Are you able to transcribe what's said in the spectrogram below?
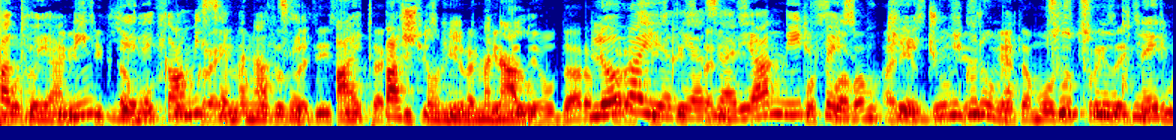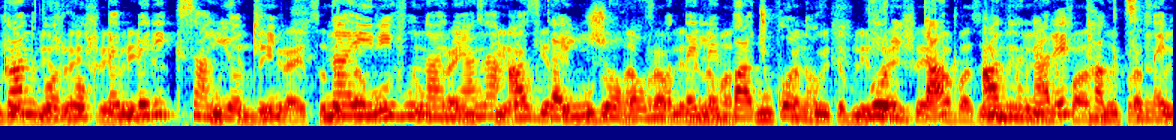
Թաթոյանի Թաթոյանին 3 ամիս է մնացել այդ պաշտոնին մնալու։ Լորա Եղիազարյանն իր Facebook-ի էջում գրում է. «Ցուցմունքներ կան, որ հոկտեմբերի 27-ին Նաիրի Հունանյանը ազգային ժողով մտել է Բաչկոն կենտրոնով, որի տակ անհնար էր թաքցնել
